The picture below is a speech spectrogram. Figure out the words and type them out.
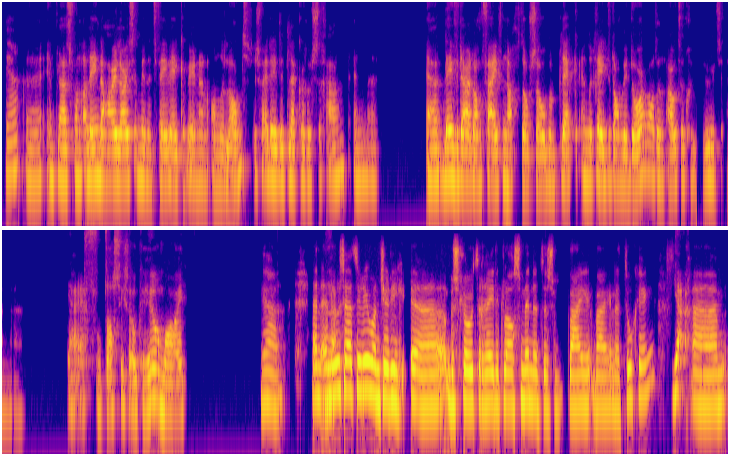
Ja. Uh, in plaats van alleen de highlights en binnen twee weken weer naar een ander land. Dus wij deden het lekker rustig aan. En uh, ja, we bleven daar dan vijf nachten of zo op een plek en reden dan weer door. We hadden een auto gehuurd. En uh, ja, echt fantastisch. Ook heel mooi. Ja, en, en ja. hoe zaten jullie? Want jullie besloten redelijk last minute dus waar je, waar je naartoe ging. Ja. Um,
